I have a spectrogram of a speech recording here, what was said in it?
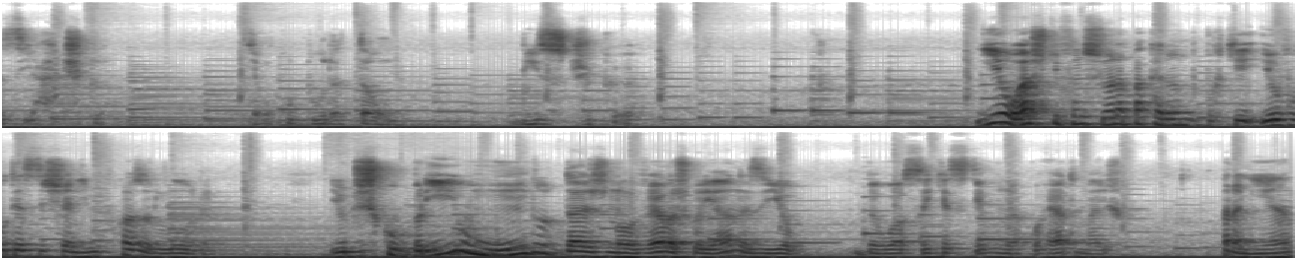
asiática cultura tão mística. E eu acho que funciona pra caramba, porque eu voltei a assistir anime por causa do Logan. Eu descobri o mundo das novelas coreanas, e eu, eu sei que esse termo não é correto, mas pra mim é.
